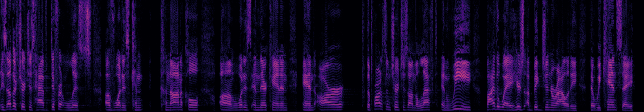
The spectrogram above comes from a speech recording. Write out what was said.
these other churches have different lists of what is can- canonical, um, what is in their canon, and our the Protestant church is on the left, and we, by the way, here's a big generality that we can say.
